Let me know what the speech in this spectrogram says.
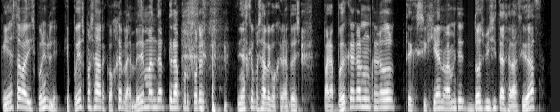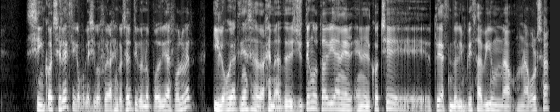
que ya estaba disponible, que podías pasar a recogerla. En vez de mandártela por correo, tenías que pasar a recogerla. Entonces, para poder cargar un cargador, te exigían normalmente dos visitas a la ciudad sin coche eléctrico, porque si fueras sin coche eléctrico no podrías volver, y luego ya tenías esa agenda. Entonces, yo tengo todavía en el, en el coche, eh, estoy haciendo limpieza, vi una, una bolsa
